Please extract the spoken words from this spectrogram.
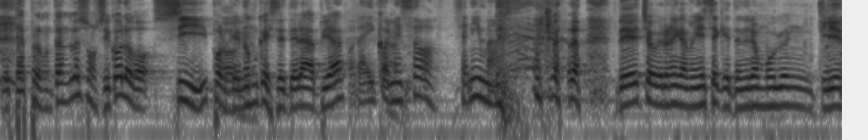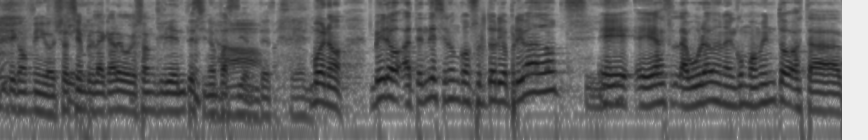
¿le estás preguntando eso a un psicólogo? Sí, porque Obvio. nunca hice terapia. Por ahí con eso se anima. Claro. De hecho, Verónica me dice que tendría un muy buen cliente conmigo. Yo Sí. siempre la cargo que son clientes y no, No, pacientes. Pacientes. Bueno, Vero, atendés en un consultorio privado. Sí. Eh, eh, ¿Has laburado en algún momento, hasta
